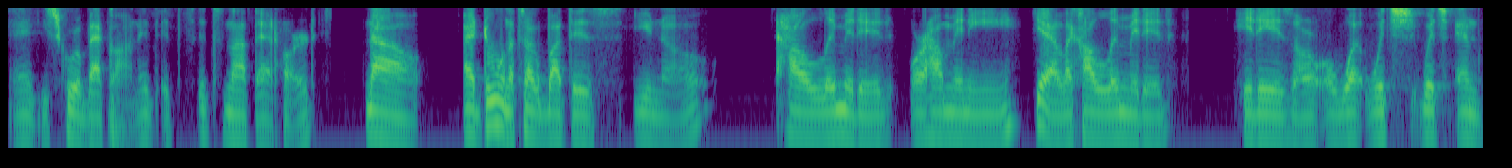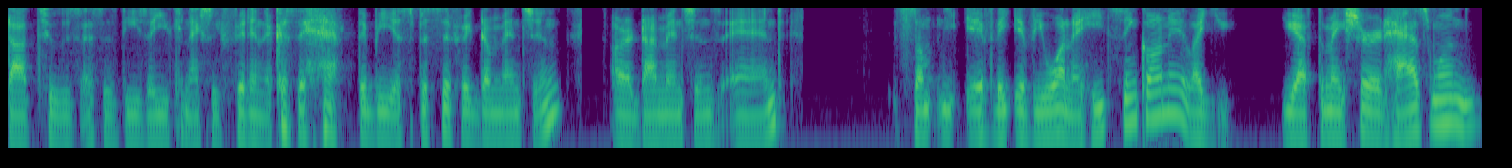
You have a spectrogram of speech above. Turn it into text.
and you screw it back on. It, it's it's not that hard. Now, I do want to talk about this, you know, how limited or how many, yeah, like how limited it is or, or what which which M.2's SSDs that you can actually fit in there because they have to be a specific dimension or dimensions and some if they if you want a heat sink on it like you you have to make sure it has one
